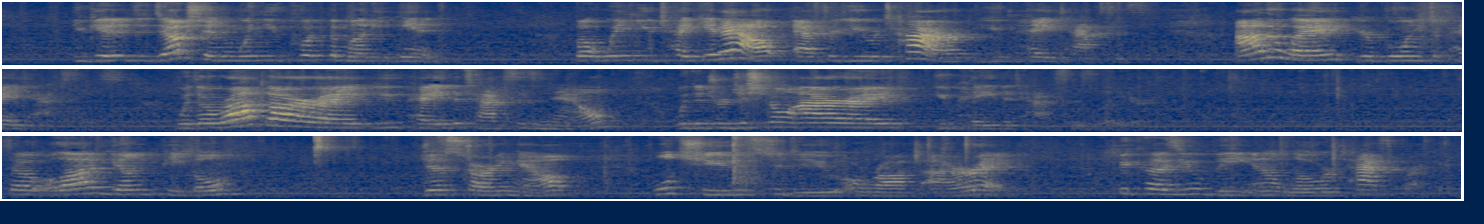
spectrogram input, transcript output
You get a deduction when you put the money in. But when you take it out after you retire, you pay taxes. Either way, you're going to pay taxes. With a Roth IRA, you pay the taxes now. With a traditional IRA, you pay the taxes later. So a lot of young people, just starting out, will choose to do a Roth IRA because you'll be in a lower tax bracket.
